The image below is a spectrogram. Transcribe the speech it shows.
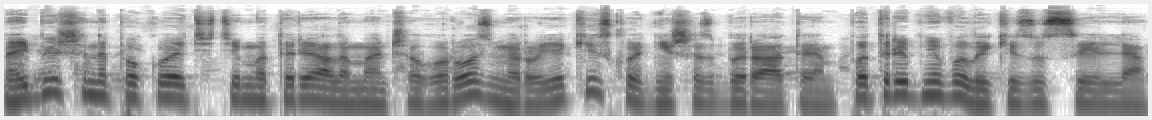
Найбільше непокоять ті матеріали меншого розміру, які складніше збирати. Потрібні великі зусилля.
